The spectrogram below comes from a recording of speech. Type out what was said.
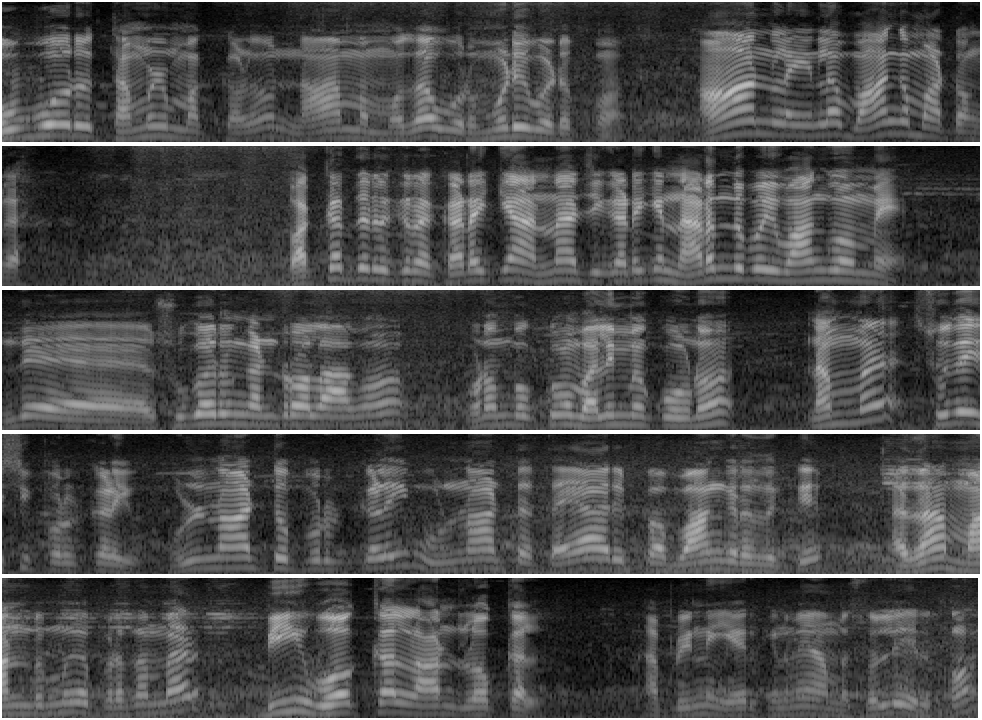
ஒவ்வொரு தமிழ் மக்களும் நாம் முத ஒரு முடிவெடுப்போம். ஆன்லைனில் வாங்க மாட்டோங்க. பக்கத்தில் இருக்கிற கடைக்கு அண்ணாச்சி கடைக்கு நடந்து போய் வாங்குவோமே. இந்த சுகரும் கண்ட்ரோல் ஆகும் உடம்புக்கும் வலிமை கூடும். நம்ம சுதேசி பொருட்களை உள்நாட்டு பொருட்களை உள்நாட்டு தயாரிப்பை வாங்குறதுக்கு அதுதான் மாண்புமிகு பிரதமர் பி ஓக்கல் ஆன் லோக்கல் அப்படின்னு ஏற்கனவே நம்ம சொல்லியிருக்கோம்.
